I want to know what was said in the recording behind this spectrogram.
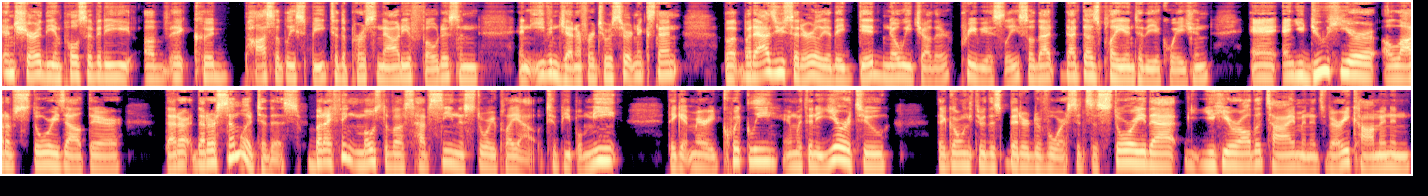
and sure, the impulsivity of it could possibly speak to the personality of Fotis and and even Jennifer to a certain extent. But but as you said earlier, they did know each other previously, so that that does play into the equation. And and you do hear a lot of stories out there that are that are similar to this. But I think most of us have seen this story play out. Two people meet, they get married quickly, and within a year or two, they're going through this bitter divorce. It's a story that you hear all the time and it's very common and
